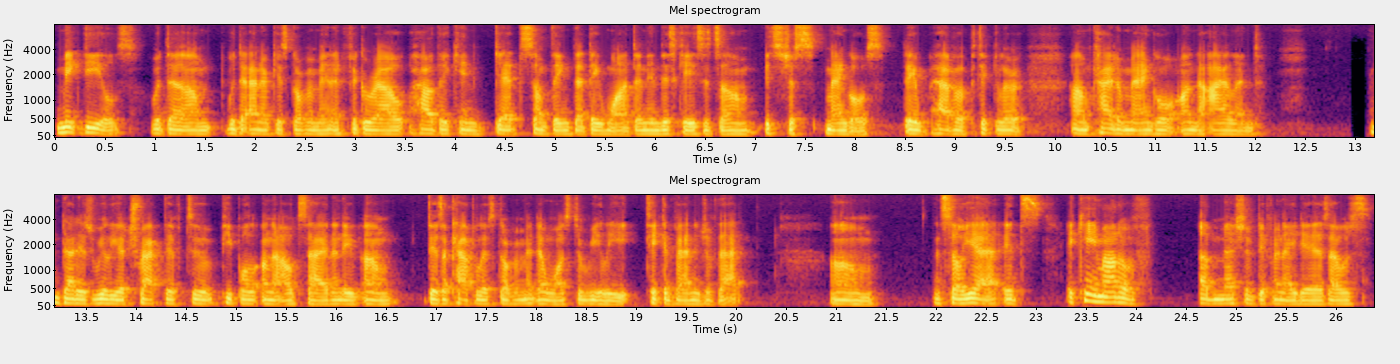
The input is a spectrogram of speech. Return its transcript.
make deals with the um, with the anarchist government and figure out how they can get something that they want. And in this case, it's um it's just mangoes. They have a particular um, kind of mango on the island that is really attractive to people on the outside, and they um there's a capitalist government that wants to really take advantage of that. Um, and so yeah, it's it came out of a mesh of different ideas. I was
